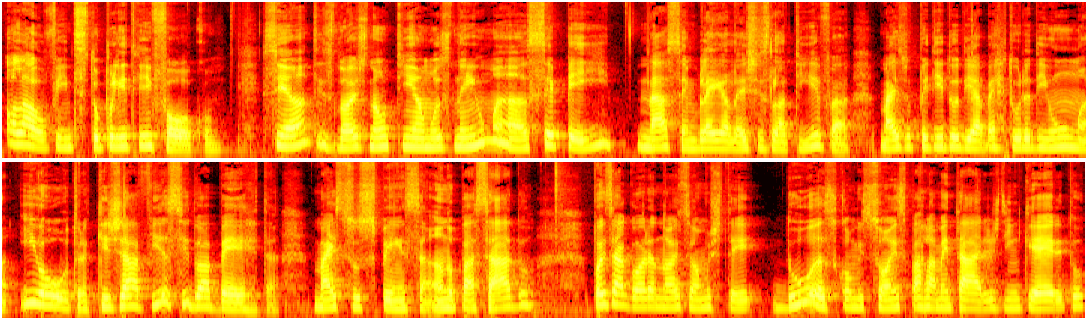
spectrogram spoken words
Olá, ouvintes do Política em Foco. Se antes nós não tínhamos nenhuma CPI na Assembleia Legislativa, mas o pedido de abertura de uma e outra que já havia sido aberta, mas suspensa ano passado, pois agora nós vamos ter duas comissões parlamentares de inquérito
